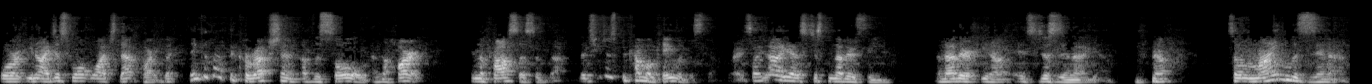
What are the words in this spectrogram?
or you know, I just won't watch that part. But think about the corruption of the soul and the heart in the process of that, that you just become okay with this stuff, right? It's like, oh yeah, it's just another theme, another, you know, it's just zina again, you know. So mindless zina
